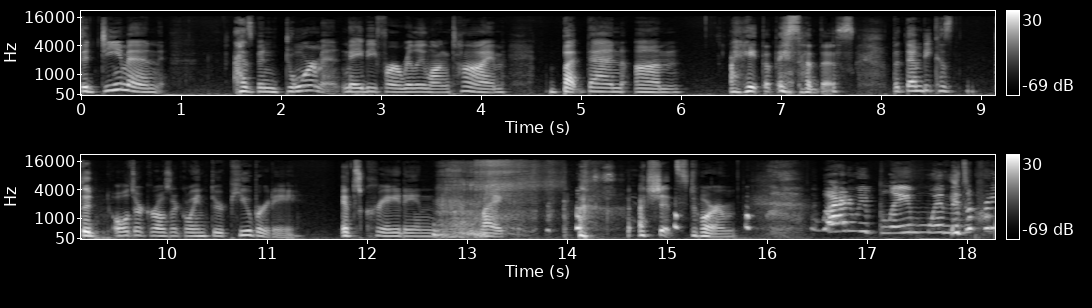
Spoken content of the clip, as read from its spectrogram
the demon has been dormant maybe for a really long time. But then um I hate that they said this, but then because the older girls are going through puberty, it's creating like a shitstorm. Why do we blame women? It's a pretty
